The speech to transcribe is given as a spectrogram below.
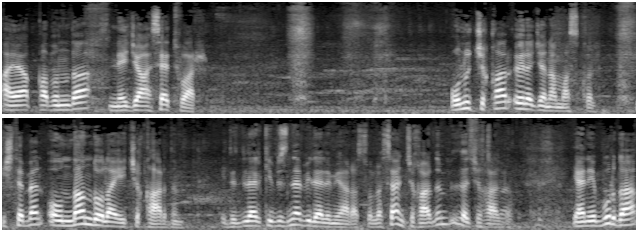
ayakkabında necaset var. Onu çıkar öylece namaz kıl. İşte ben ondan dolayı çıkardım. E dediler ki biz ne bilelim ya Resulallah. Sen çıkardın biz de çıkardık. Yani burada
